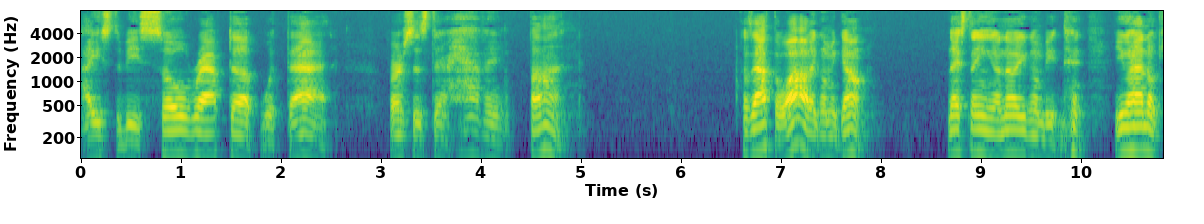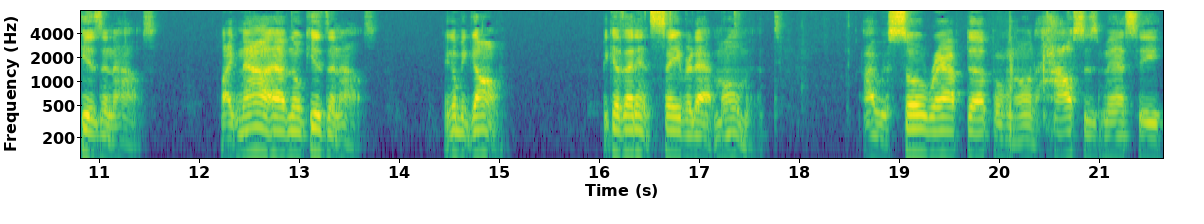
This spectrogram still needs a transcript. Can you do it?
I used to be so wrapped up with that versus they're having fun. Because after a while, they're going to be gone. Next thing to know, you're going to be, you're going to have no kids in the house. Like now, I have no kids in the house. They're going to be gone. Because I didn't savor that moment. I was so wrapped up on, oh, the house is messy.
